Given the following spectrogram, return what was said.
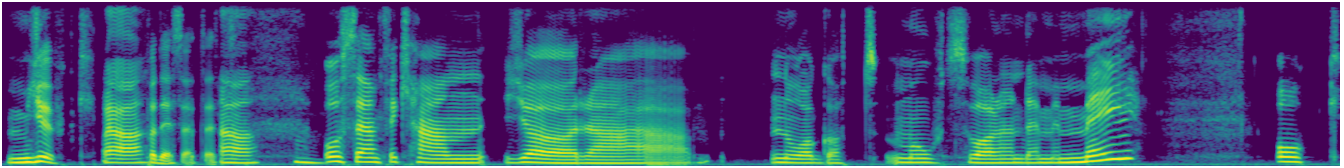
mjuk Ja. på det sättet. Ja. Och sen fick han göra något motsvarande med mig. Och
